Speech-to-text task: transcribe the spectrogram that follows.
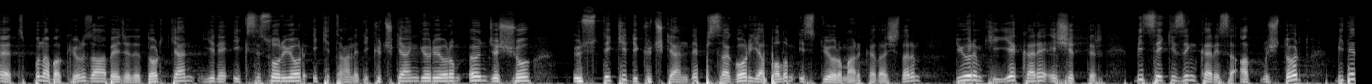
Evet buna bakıyoruz. ABC'de dörtgen. Yine x'i soruyor. İki tane dik üçgen görüyorum. Önce şu üstteki dik üçgende Pisagor yapalım istiyorum arkadaşlarım. Diyorum ki y kare eşittir. Bir 8'in karesi 64. Bir de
